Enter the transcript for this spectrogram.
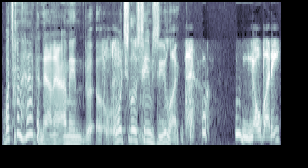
what's going to happen down there? I mean, uh, which of those teams do you like? Nobody.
